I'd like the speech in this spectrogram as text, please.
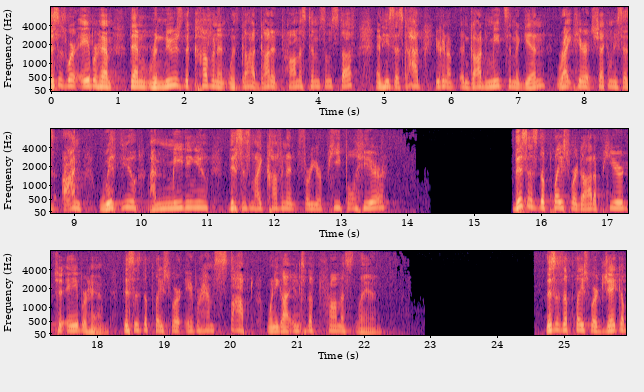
This is where Abraham then renews the covenant with God. God had promised him some stuff, and he says, God, you're going to, and God meets him again right here at Shechem. And He says, I'm with you, I'm meeting you. This is my covenant for your people here. This is the place where God appeared to Abraham. This is the place where Abraham stopped when he got into the promised land. This is the place where Jacob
